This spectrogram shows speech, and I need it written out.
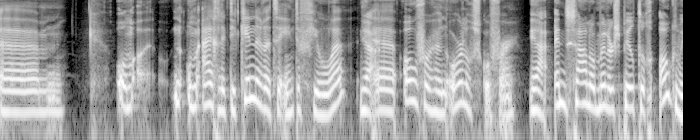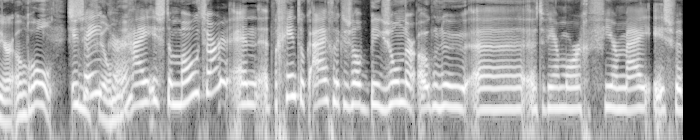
Um, om om eigenlijk die kinderen te interviewen ja. over hun oorlogskoffer. Ja, en Salo Muller speelt toch ook weer een rol in Zeker. de film? Zeker, hij is de motor. En het begint ook eigenlijk, is wel bijzonder, ook nu uh, het weer morgen 4 mei is. We,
